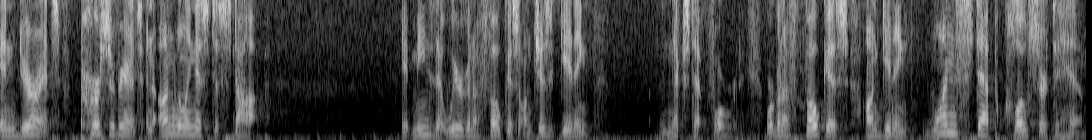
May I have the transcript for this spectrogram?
endurance, perseverance, an unwillingness to stop. It means that we're going to focus on just getting the next step forward. We're going to focus on getting one step closer to Him.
